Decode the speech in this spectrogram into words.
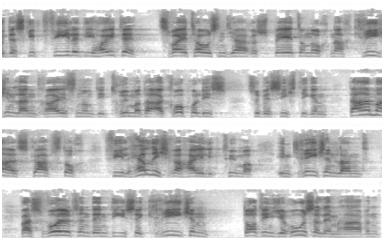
Und es gibt viele, die heute, 2000 Jahre später, noch nach Griechenland reisen, um die Trümmer der Akropolis zu besichtigen. Damals gab es doch viel herrlichere Heiligtümer in Griechenland. Was wollten denn diese Griechen dort in Jerusalem haben?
